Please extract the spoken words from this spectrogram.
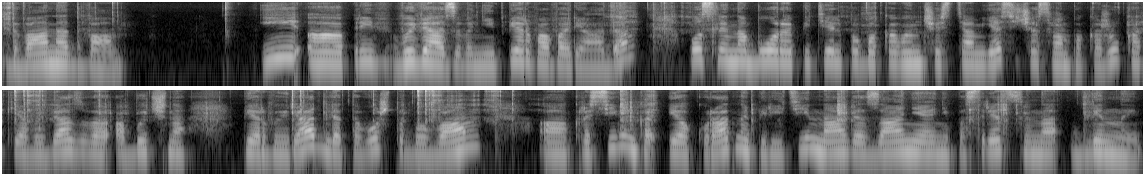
2 на 2. И э, при вывязывании первого ряда, после набора петель по боковым частям, я сейчас вам покажу, как я вывязываю обычно первый ряд, для того, чтобы вам э, красивенько и аккуратно перейти на вязание непосредственно длины.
